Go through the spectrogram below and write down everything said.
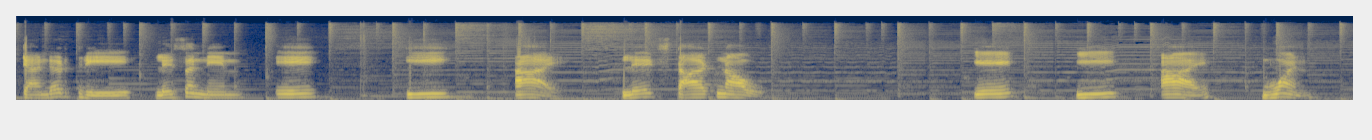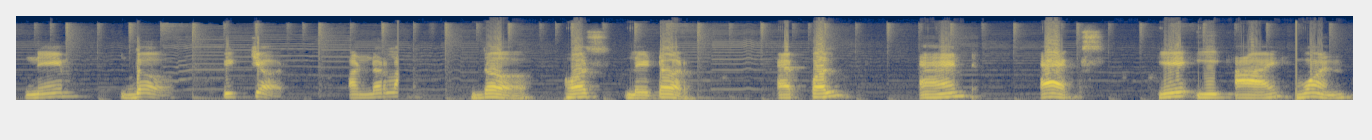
standard 3, lesson name A E I Let's start now. A E I 1. Name the picture. Underline the first letter. Apple and X. A E I 1.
